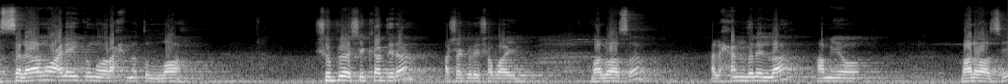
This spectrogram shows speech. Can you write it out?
আসসালামু আলাইকুম রহমতুল্লাহ। সুপ্রিয় শিক্ষার্থীরা, আশা করি সবাই ভালো আছো। আলহামদুলিল্লাহ, আমিও ভালো আছি।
